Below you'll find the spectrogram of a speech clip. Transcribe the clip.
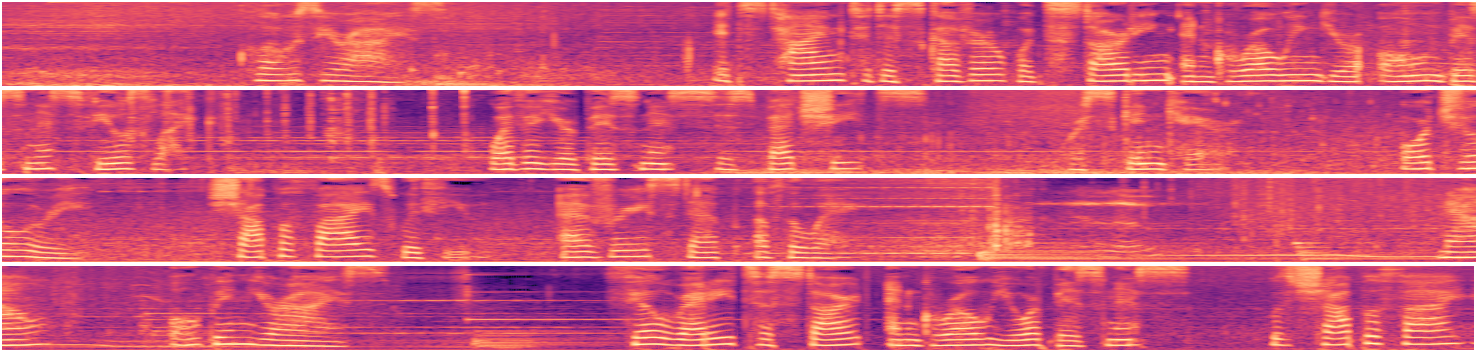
Close your eyes. It's time to discover what starting and growing your own business feels like. Whether your business is bed sheets, or skincare, or jewelry, Shopify's with you every step of the way. Hello? Now, open your eyes. Feel ready to start and grow your business? With Shopify,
